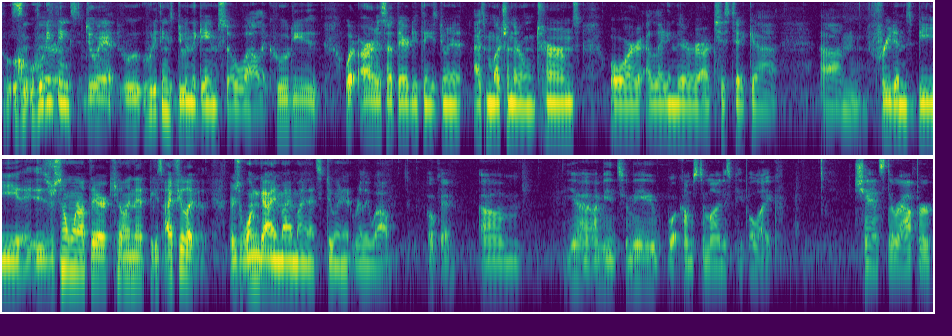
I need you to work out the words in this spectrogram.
Who, who do you think's doing it? Who who do you think's doing the game so well? Like who do you? What artists out there do you think is doing it as much on their own terms, or uh, letting their artistic uh, um, freedoms be? Is there someone out there killing it? Because I feel like there's one guy in my mind that's doing it really well. Okay. Um, yeah, I mean, to me, what comes to mind is people like Chance the Rapper,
